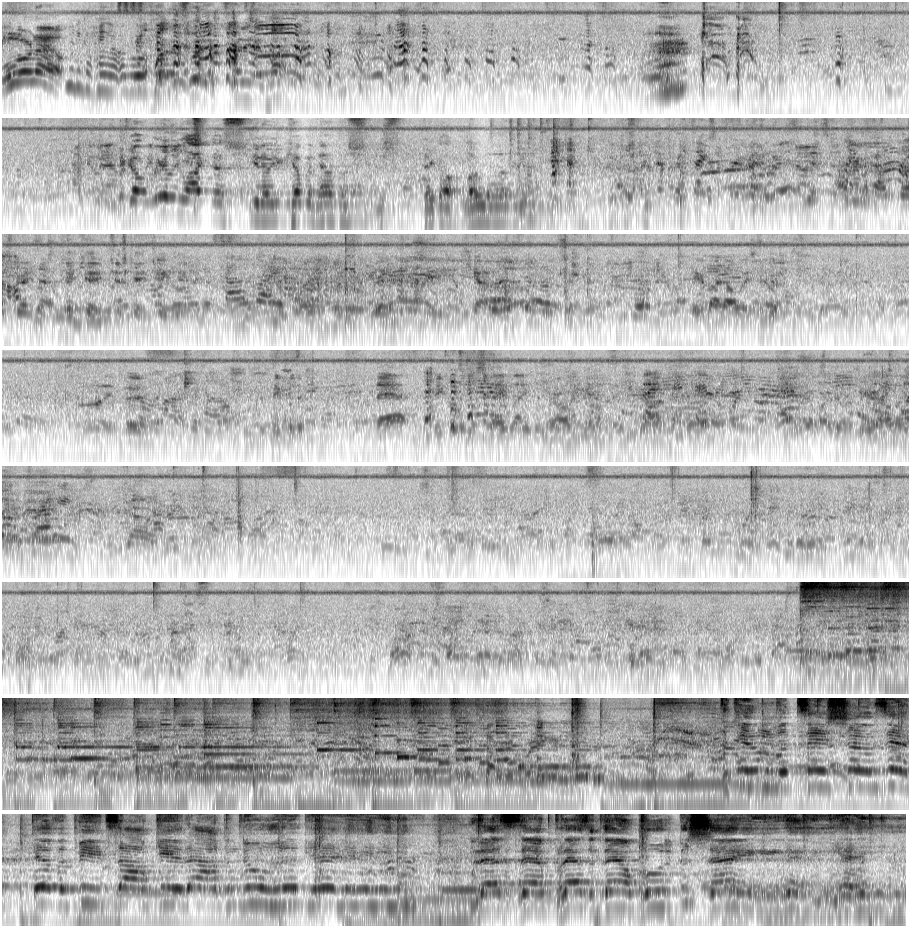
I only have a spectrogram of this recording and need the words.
worn out. I'm gonna go hang out with Will. It's sweaty, sweaty and hot. If y'all really like us, you know, you come and help us, just take off, load up, you know. I remember how frustrating that was. KK, just KK. Everybody always knows. The people that, that, people that stay late, they're all going, they just rock the boat. Spilling beer all over. Invitations and every beats I'll get out and do it again. Less than pleasant, then put it to shame.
